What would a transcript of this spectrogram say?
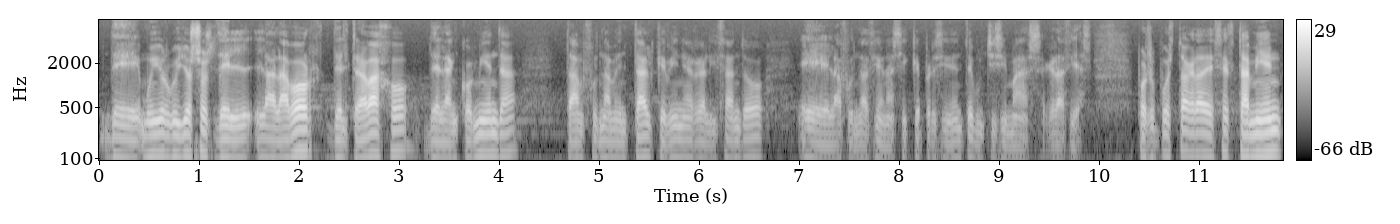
de, muy orgullosos de la labor, del trabajo, de la encomienda tan fundamental que viene realizando eh, la Fundación. Así que, presidente, muchísimas gracias. Por supuesto, agradecer también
